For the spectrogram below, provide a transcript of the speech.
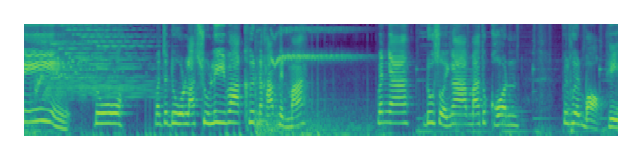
นี่ ดูมันจะดูลักชูรี่มากขึ้นนะครับ เห็นไหมยเป็นไงดูสวยงามไหมาทุกคน เพื่อนๆบอกพี่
